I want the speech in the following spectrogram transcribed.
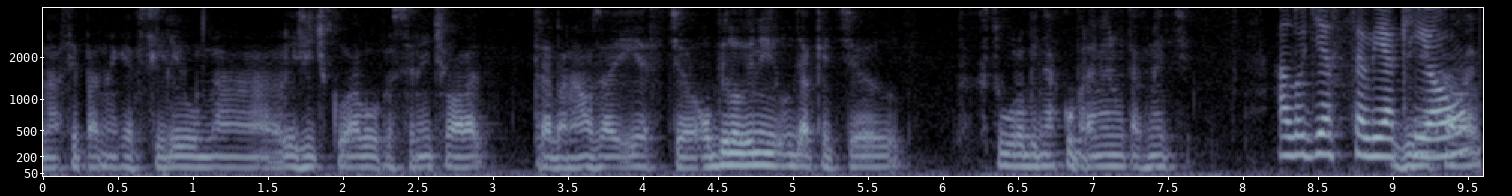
nasypať nejaké psílium na lyžičku alebo proste niečo, ale treba naozaj jesť obiloviny. Ľudia, keď e, chcú robiť nejakú bremenu, tak hneď A ľudia s celiakiou?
